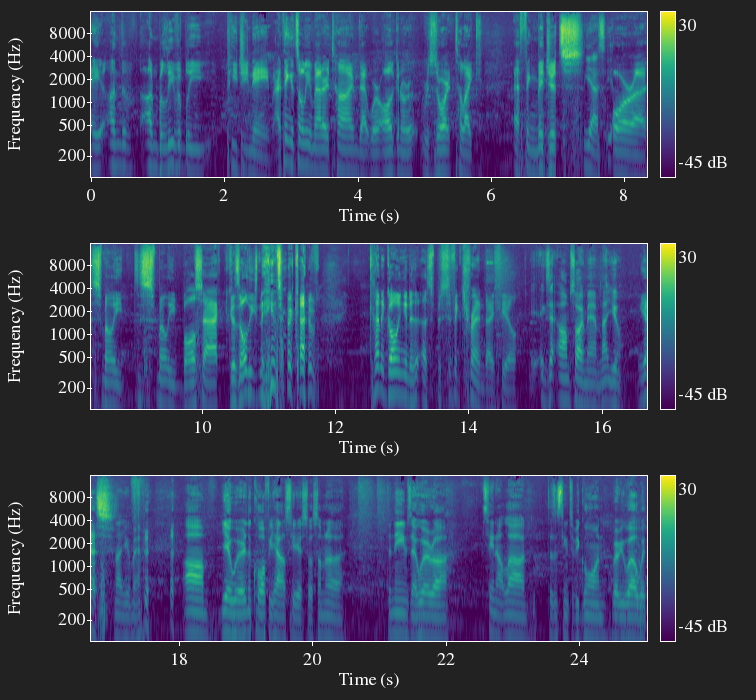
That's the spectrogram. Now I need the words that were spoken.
a un- unbelievably PG name. I think it's only a matter of time that we're all going to resort to like effing midgets, yes, or uh, smelly, smelly ball sack, because all these names are kind of, kind of going in a, a specific trend. I feel. Exactly. Oh, I'm sorry, ma'am. Not you. Yes. Not you, ma'am. um, yeah, we're in the coffee house here, so some of the, the names that we're uh, saying out loud doesn't seem to be going very well with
